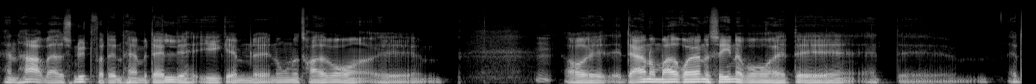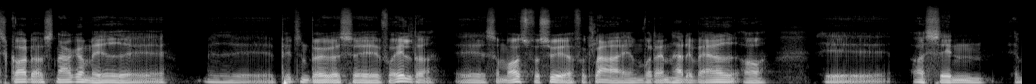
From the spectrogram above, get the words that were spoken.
han har været snydt for den her medalje igennem uh, nogle af 30 år. Uh, Mm. Og øh, der er nogle meget rørende scener, hvor at, øh, at, øh, at Scott også snakker med, øh, med øh, Pittenbergers øh, forældre, øh, som også forsøger at forklare, øh, hvordan har det været at, øh, at sende øh,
